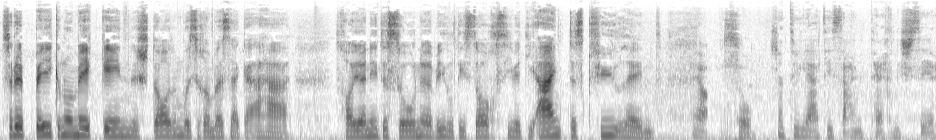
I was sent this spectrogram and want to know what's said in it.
Dass er etwa irgendwo mitgehen ist, da, dann muss ich immer sagen, aha, es kann ja nicht so eine wilde Sache sein, wie die einen das Gefühl haben. Ja. So. ist natürlich auch designtechnisch sehr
